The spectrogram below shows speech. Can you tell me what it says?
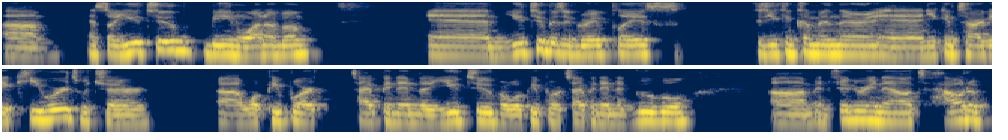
Um, and so YouTube being one of them, and YouTube is a great place because you can come in there and you can target keywords, which are uh, what people are typing into YouTube or what people are typing into Google um, and figuring out how to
